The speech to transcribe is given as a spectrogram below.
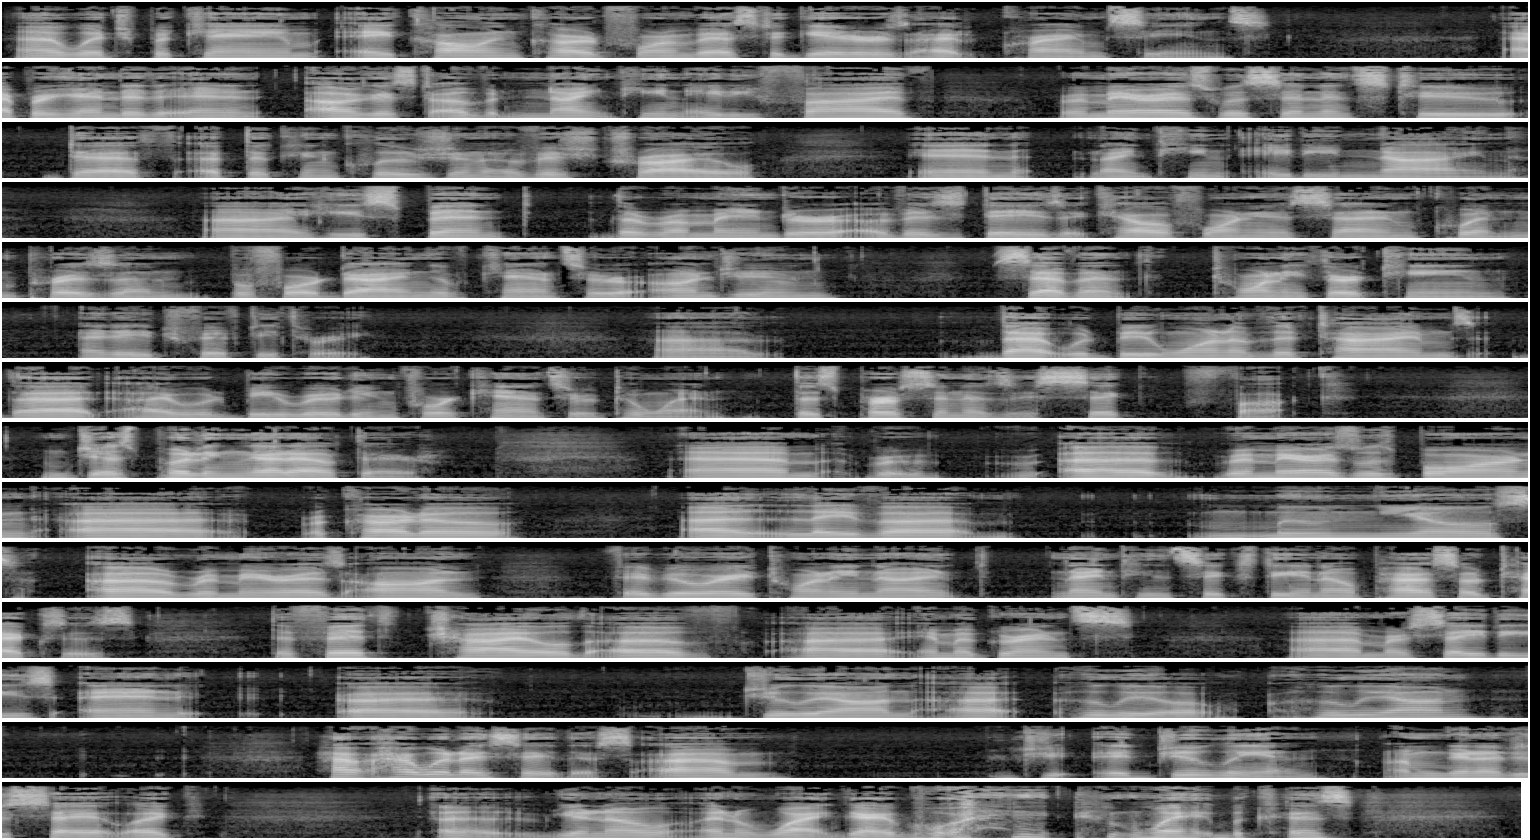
uh, which became a calling card for investigators at crime scenes. Apprehended in August of 1985, Ramirez was sentenced to death at the conclusion of his trial in 1989. Uh, he spent the remainder of his days at California's San Quentin prison before dying of cancer on June 7th, 2013, at age 53. Uh, that would be one of the times that I would be rooting for cancer to win. This person is a sick fuck. I'm just putting that out there. Um, uh, Ramirez was born uh, Ricardo uh, Leyva Munoz uh, Ramirez on February 29th, 1960, in El Paso, Texas, the fifth child of uh, immigrants uh, Mercedes and uh, Julian uh, Julio Julian. How how would I say this? Um, Ju- Julian. I'm gonna just say it like uh, you know, in a white guy boy way because,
